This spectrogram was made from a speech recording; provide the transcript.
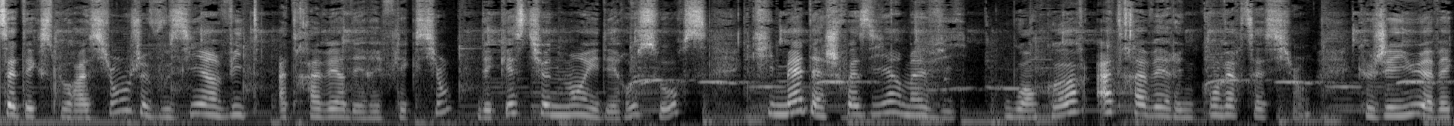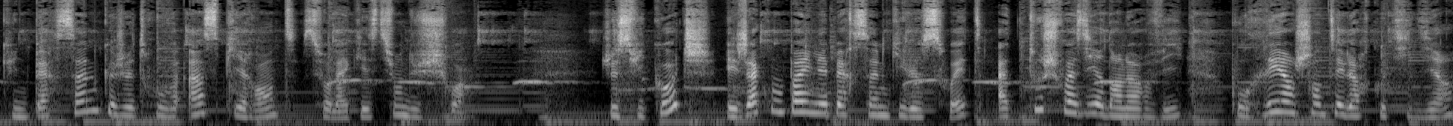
Cette exploration, je vous y invite à travers des réflexions, des questionnements et des ressources qui m'aident à choisir ma vie, ou encore à travers une conversation que j'ai eue avec une personne que je trouve inspirante sur la question du choix. Je suis coach et j'accompagne les personnes qui le souhaitent à tout choisir dans leur vie pour réenchanter leur quotidien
